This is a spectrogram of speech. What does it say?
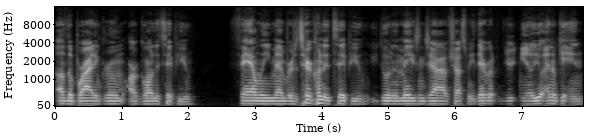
of the bride and groom are going to tip you. Family members, they're going to tip you. You do an amazing job. Trust me, they're going. You know, you'll end up getting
